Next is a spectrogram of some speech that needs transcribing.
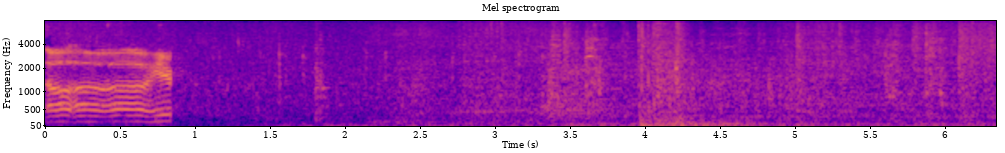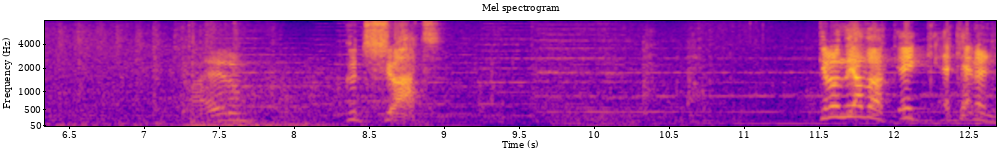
Oh, oh, oh, here. I hit him. Good shot. Get on the other hey, uh, cannon.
